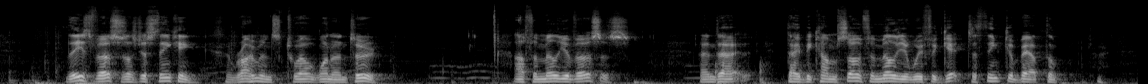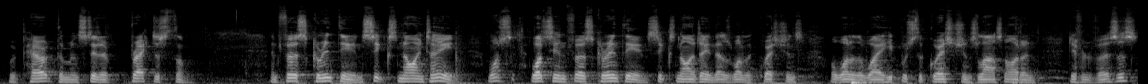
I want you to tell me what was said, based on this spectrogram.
these verses, I was just thinking, Romans 12, 1 and 2, are familiar verses. And uh, they become so familiar we forget to think about them. We parrot them instead of practice them. And 1 Corinthians 6.19, what's, what's in 1 Corinthians 6.19? That was one of the questions, or one of the way he puts the questions last night in different verses.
